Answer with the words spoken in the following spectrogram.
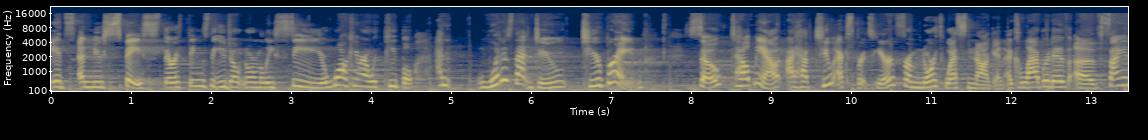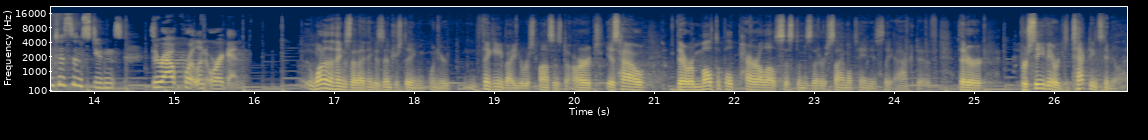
It's a new space. There are things that you don't normally see. You're walking around with people. And what does that do to your brain? So, to help me out, I have two experts here from Northwest Noggin, a collaborative of scientists and students throughout Portland, Oregon. One of the things that I think is interesting when you're thinking about your responses to art is how there are multiple parallel systems that are simultaneously active, that are perceiving or detecting stimuli,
